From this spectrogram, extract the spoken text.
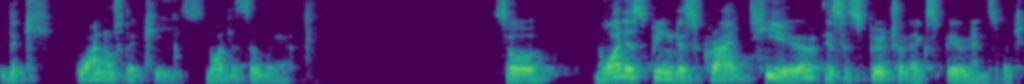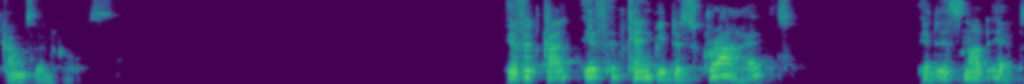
the key, one of the keys what is aware. So what is being described here is a spiritual experience which comes and goes. If it can if it can be described it is not it.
